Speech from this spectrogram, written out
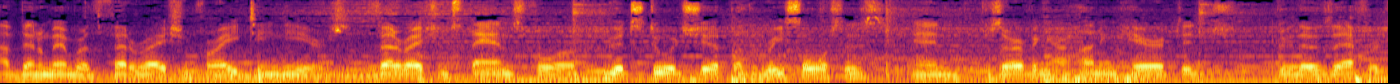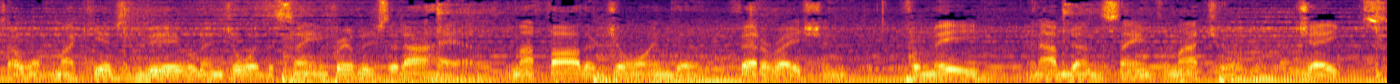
I've been a member of the Federation for 18 years. Federation stands for good stewardship of the resources and preserving our hunting heritage. Through those efforts, I want my kids to be able to enjoy the same privilege that I have. My father joined the Federation for me, and I've done the same for my children. Jake's,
